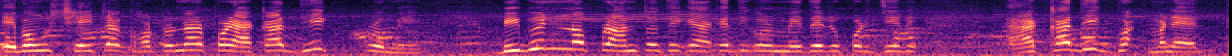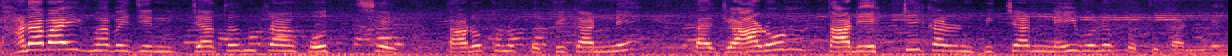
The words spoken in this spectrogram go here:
এবং সেইটা ঘটনার পর একাধিক ক্রমে বিভিন্ন প্রান্ত থেকে একাধিক মেয়েদের উপর যে একাধিক মানে ধারাবাহিকভাবে যে নির্যাতনটা হচ্ছে, তারও কোনো প্রতিকার নেই। তার কারণ, তার একটি কারণ, বিচার নেই বলে প্রতিকার নেই।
